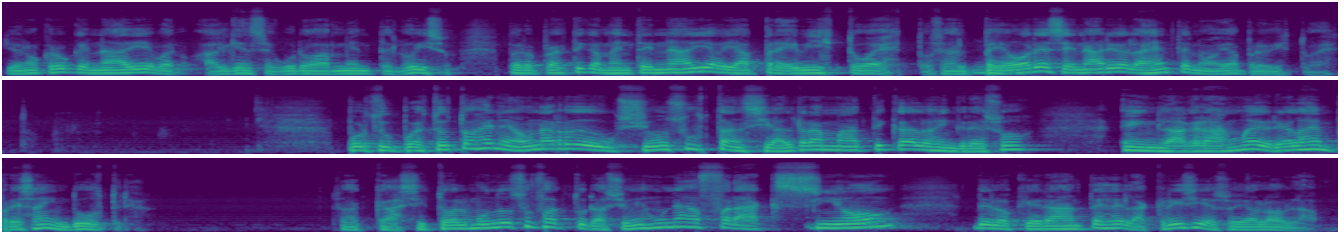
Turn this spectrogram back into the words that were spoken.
yo no creo que nadie, bueno, alguien seguramente lo hizo, pero prácticamente nadie había previsto esto. O sea, el peor escenario de la gente no había previsto esto. Por supuesto, esto genera una reducción sustancial dramática de los ingresos en la gran mayoría de las empresas e industrias. O sea, casi todo el mundo su facturación es una fracción de lo que era antes de la crisis, eso ya lo hablamos.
